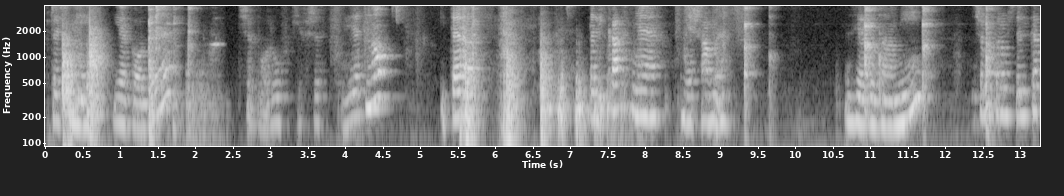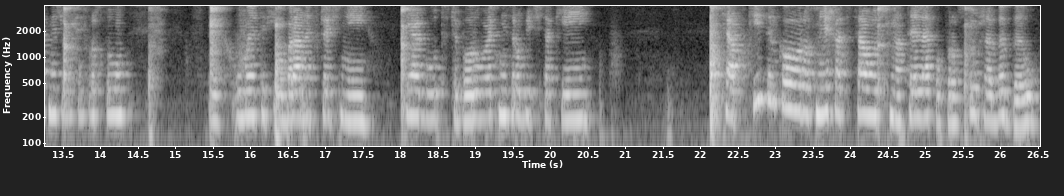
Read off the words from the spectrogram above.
wcześniej jagody. Cieborówki, wszystko jedno. I teraz delikatnie mieszamy z jagodami. Trzeba to robić delikatnie, żeby po prostu z tych umytych i obranych wcześniej jagód czy borówek nie zrobić takiej ciapki, tylko rozmieszać całość na tyle po prostu, żeby był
